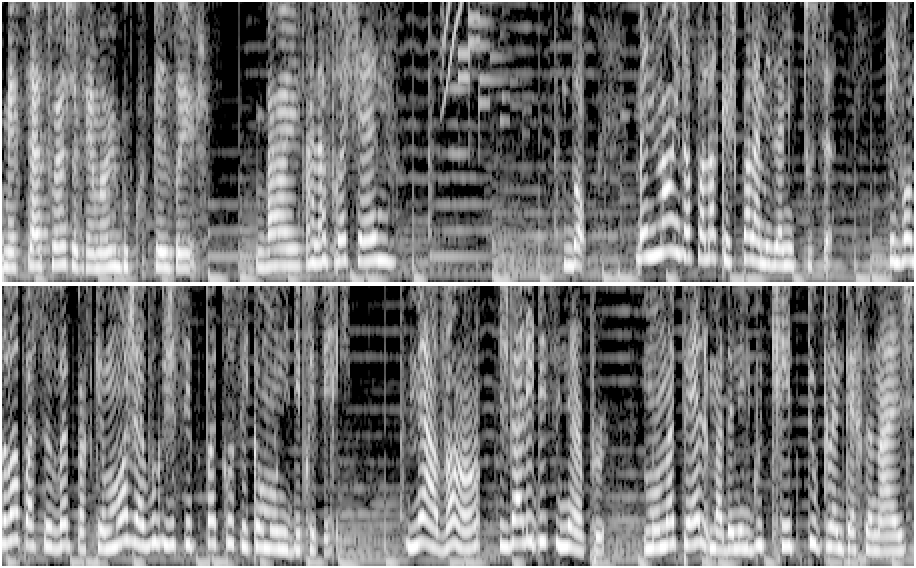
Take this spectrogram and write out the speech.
Merci à toi, j'ai vraiment eu beaucoup de plaisir. Bye. À la prochaine! Bon, maintenant il va falloir que je parle à mes amis de tout ça. Ils vont devoir passer au vote parce que moi j'avoue que je sais pas trop c'est quoi mon idée préférée. Mais avant, hein, je vais aller dessiner un peu. Mon appel m'a donné le goût de créer tout plein de personnages.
